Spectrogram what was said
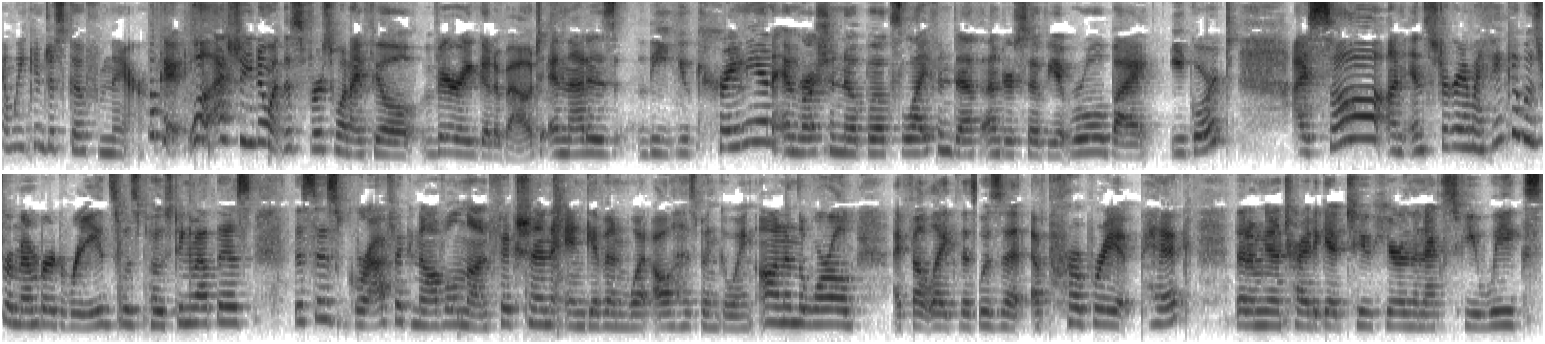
and we can just go from there. Okay, well actually you know what, this first one I feel very good about and that is the Ukrainian and Russian Notebooks Life and Death Under Soviet Rule by Igort. I saw on Instagram, I think it was Remembered Reads was posting about this. This is graphic novel nonfiction and given what all has been going on in the world, I felt like this was an appropriate pick that I'm gonna try to get to here in the next few weeks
